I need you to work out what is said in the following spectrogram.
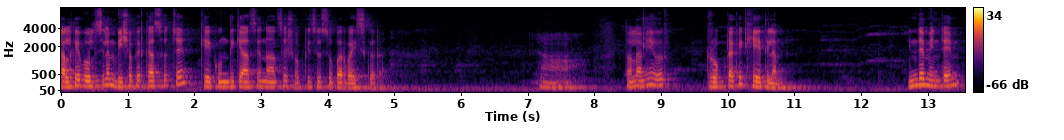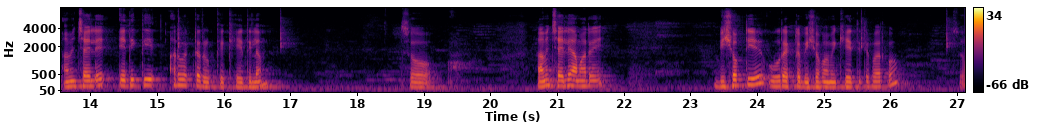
কালকে বলছিলাম বিশপের কাজ হচ্ছে কে কোন দিকে আছে, না আছে সব কিছু সুপারভাইজ করা তাহলে আমি ওর রোগটাকে খেয়ে দিলাম। ইন দ্য মিন টাইম আমি চাইলে এদিক দিয়ে আরও একটা রোগকে খেয়ে দিলাম। সো আমি চাইলে আমার এই বিষব দিয়ে ওর একটা বিষব আমি খেয়ে দিতে পারব। সো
